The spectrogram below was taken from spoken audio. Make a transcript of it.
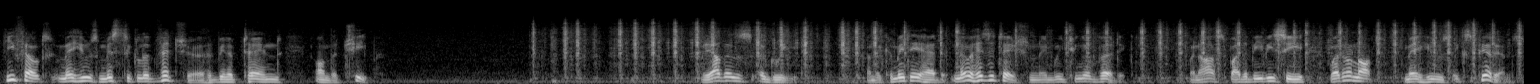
he felt Mayhew's mystical adventure had been obtained on the cheap. The others agreed, and the committee had no hesitation in reaching a verdict when asked by the BBC whether or not Mayhew's experience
